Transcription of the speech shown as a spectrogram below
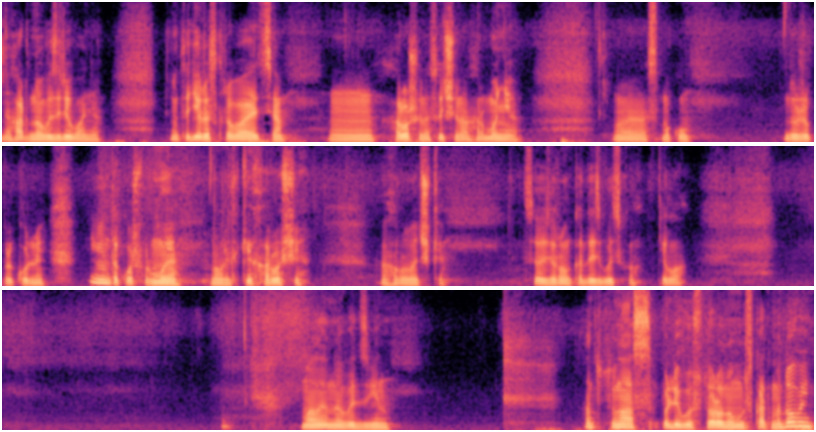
гарного визрівання. І тоді розкривається хороша насичена гармонія е, смаку. Дуже прикольний. І він також формує доволі такі хороші гроночки. Це ось десь близько кіла. Малиновий дзвін. А тут у нас по ліву сторону мускат медовий.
